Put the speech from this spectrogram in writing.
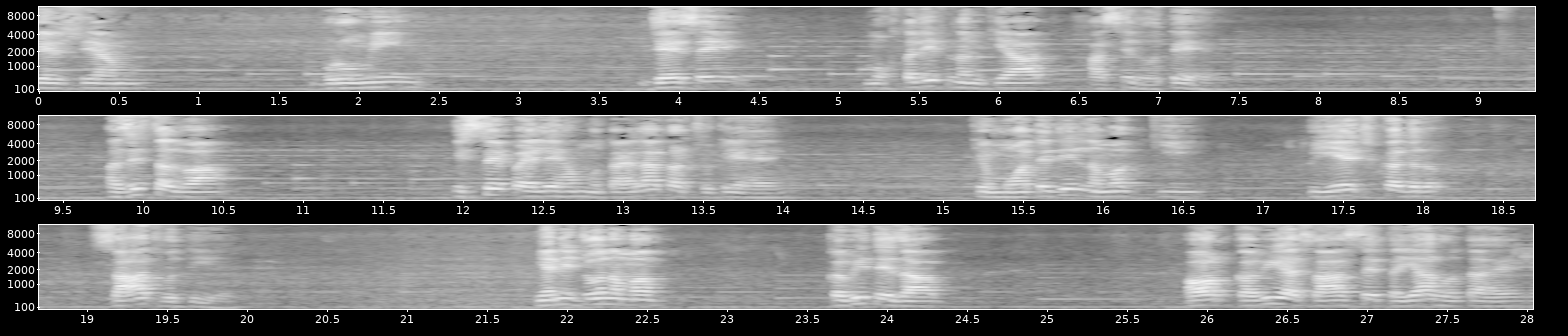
calcium, bromine जैसे मुख्तलिफ़ नमकियात हासिल होते हैं। अज़ीज़ तलबा इससे पहले हम मुताला कर चुके हैं कि मतदिल नमक की पीएच कद्र सात होती है। यानी जो नमक कभी तेज़ाब और कभी एहसास से तैयार होता है,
